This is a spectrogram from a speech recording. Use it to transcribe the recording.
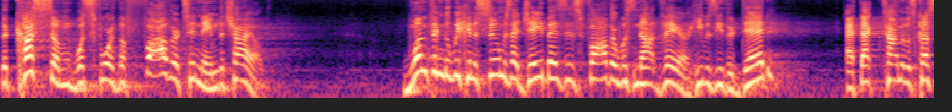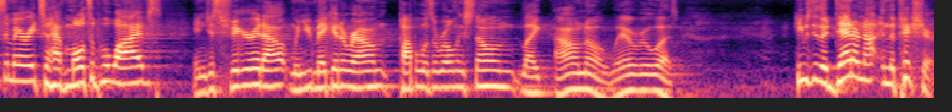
The custom was for the father to name the child. One thing that we can assume is that Jabez's father was not there. He was either dead. At that time, it was customary to have multiple wives and just figure it out when you make it around. Papa was a Rolling Stone, like, I don't know, wherever it was. He was either dead or not in the picture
